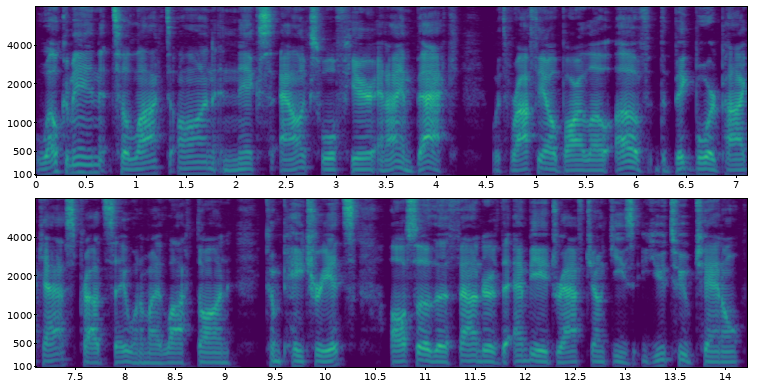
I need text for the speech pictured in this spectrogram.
Welcome in to Locked On Knicks. Alex Wolf here, and I am back with Rafael Barlowe of the Big Board Podcast. Proud to say one of my Locked On compatriots, also the founder of the NBA Draft Junkies YouTube channel.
